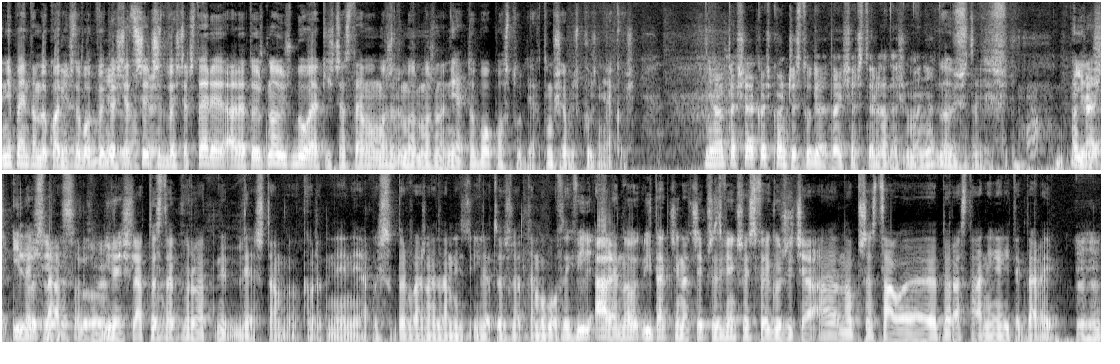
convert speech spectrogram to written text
nie pamiętam dokładnie, Nie, czy to było to nie 23 wiem, czy okej. 24, ale to już, no już było jakiś czas temu, może, mo- może, nie, to było po studiach, to musiało być później jakoś. Nie, ale tak się jakoś kończy studia 24 lata się ma, nie? No już, Okej, ileś, ileś plus lat, rozumiem. ileś lat, to jest tak akurat, wiesz, tam akurat nie, nie jakoś super ważne dla mnie, ile to już lat temu było w tej chwili, ale no i tak czy inaczej, przez większość swojego życia, a no przez całe dorastanie i tak dalej, Mhm.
